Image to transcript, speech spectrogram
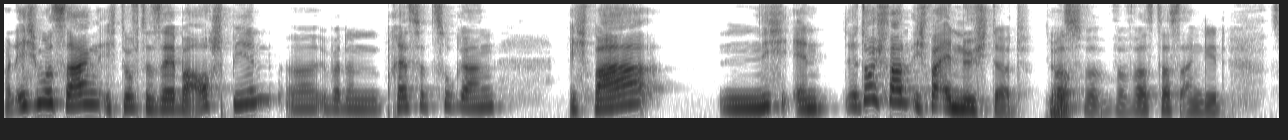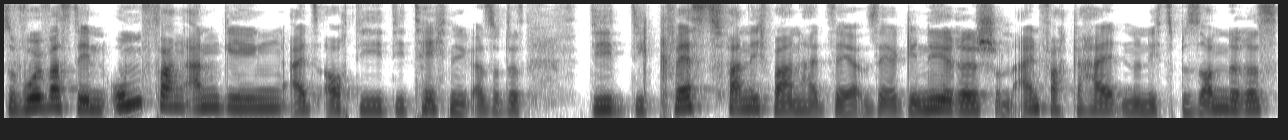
Und ich muss sagen, ich durfte selber auch spielen äh, über den Pressezugang. Ich war nicht ent doch ich war ich war ernüchtert ja. was was das angeht sowohl was den Umfang anging als auch die die Technik also das die, die Quests fand ich waren halt sehr, sehr generisch und einfach gehalten und nichts Besonderes.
